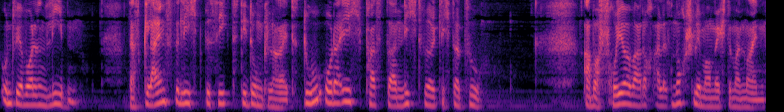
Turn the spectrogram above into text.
und wir wollen lieben. Das kleinste Licht besiegt die Dunkelheit. Du oder ich passt da nicht wirklich dazu. Aber früher war doch alles noch schlimmer, möchte man meinen.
